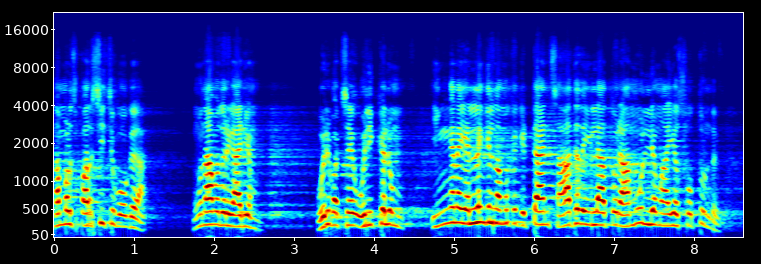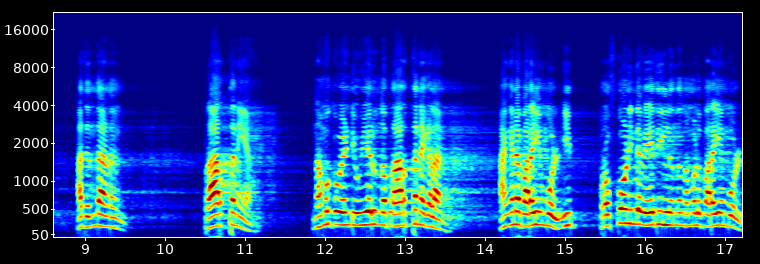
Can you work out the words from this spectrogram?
നമ്മൾ സ്പർശിച്ചു പോകുക. മൂന്നാമതൊരു കാര്യം ഒരുപക്ഷെ ഒരിക്കലും ഇങ്ങനെയല്ലെങ്കിൽ നമുക്ക് കിട്ടാൻ സാധ്യതയില്ലാത്ത ഒരു അമൂല്യമായ സ്വത്തുണ്ട്. അതെന്താണ്? പ്രാർത്ഥനയാണ്. നമുക്ക് വേണ്ടി ഉയരുന്ന പ്രാർത്ഥനകളാണ്. അങ്ങനെ പറയുമ്പോൾ ഈ പ്രൊഫ്കോണിന്റെ വേദിയിൽ നിന്ന് നമ്മൾ പറയുമ്പോൾ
